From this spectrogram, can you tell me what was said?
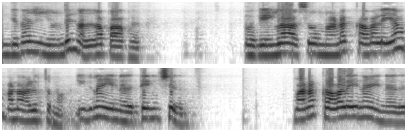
இங்கதான் நீங்க வந்து நல்லா பாக்கணும் ஓகேங்களா சோ மனக்கவலையா மன அழுத்தமா? இதுனா என்னது? டென்ஷன் மனக்கவலைனா என்னது?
